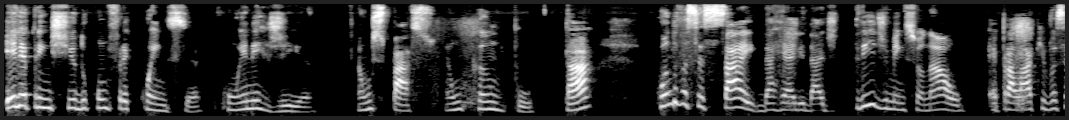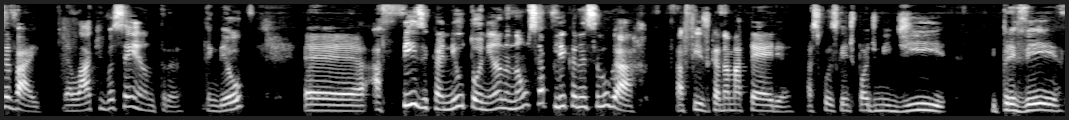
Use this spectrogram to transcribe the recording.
Ele é preenchido com frequência, com energia é um espaço, é um campo, tá? Quando você sai da realidade tridimensional, é para lá que você vai, é lá que você entra, entendeu? É, a física newtoniana não se aplica nesse lugar. A física da matéria, as coisas que a gente pode medir e prever,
